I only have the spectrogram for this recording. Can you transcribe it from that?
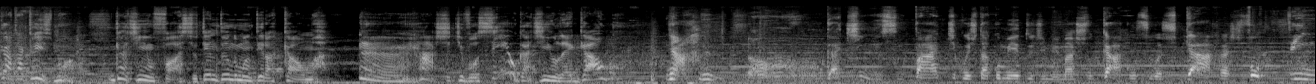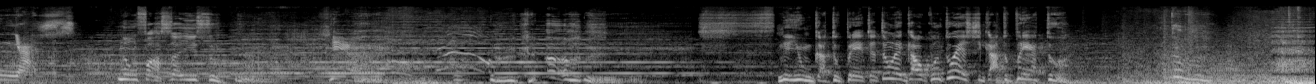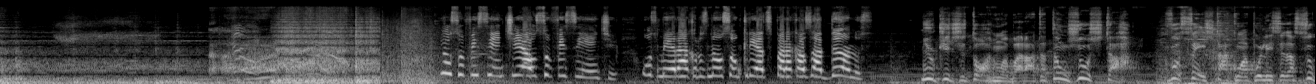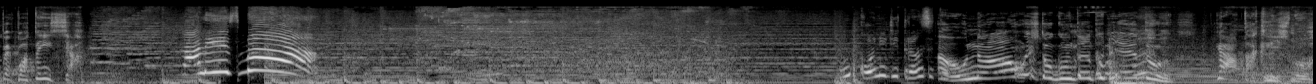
Cataclismo! Gatinho fácil, tentando manter a calma. Acha que você é o gatinho legal? Ah, oh, gatinho simpático está com medo de me machucar com suas garras fofinhas. Não faça isso. Nenhum gato preto é tão legal quanto este gato preto. E o suficiente é o suficiente. Os Meráculos não são criados para causar danos. E o que te torna uma barata tão justa? Você está com a polícia da superpotência! Talismã! Um cone de trânsito. Oh, não! Estou com tanto medo! Cataclismo!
